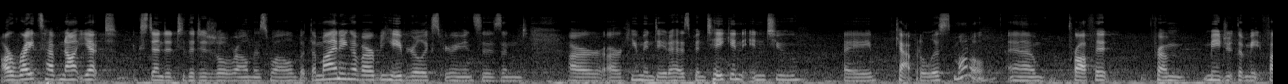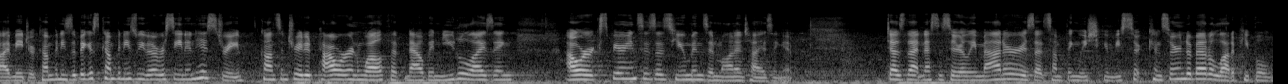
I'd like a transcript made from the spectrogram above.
Our rights have not yet extended to the digital realm as well, but the mining of our behavioral experiences and our, our human data has been taken into a capitalist model. Um, profit from major, the five major companies, the biggest companies we've ever seen in history. Concentrated power and wealth have now been utilizing our experiences as humans and monetizing it. Does that necessarily matter? Is that something we should be concerned about? A lot of people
